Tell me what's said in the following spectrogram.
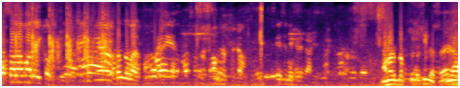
আসসালাম আলাইকুম। ধন্যবাদ। আমার বক্তব্য ঠিক আছে? না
